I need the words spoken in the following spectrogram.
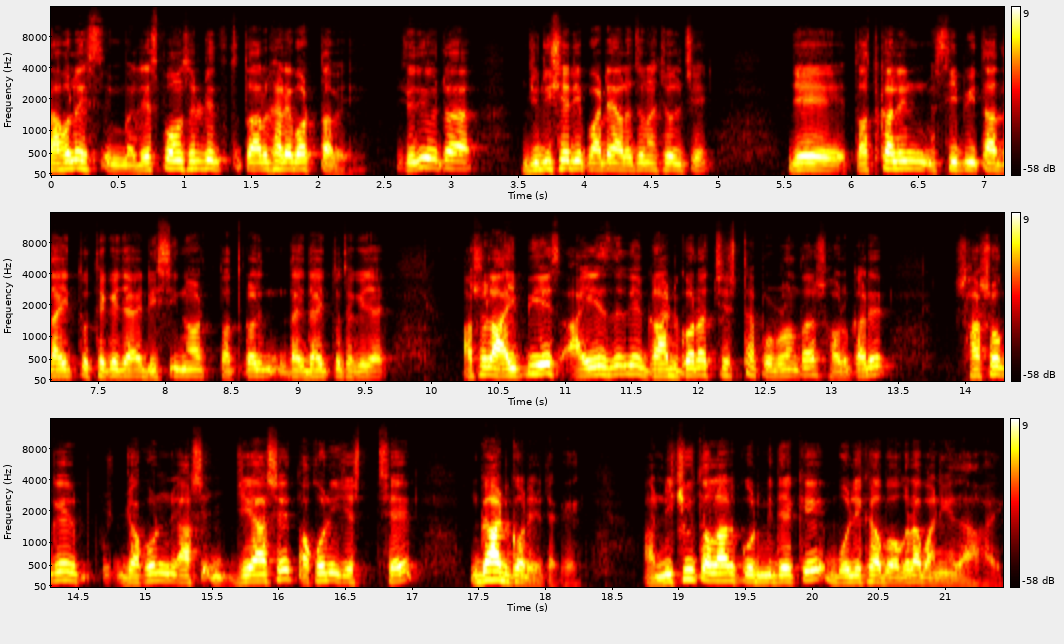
তাহলে রেসপন্সিবিলিটি তো তার ঘাড়ে বর্তাবে। যদিও এটা জুডিশিয়ারি পার্টে আলোচনা চলছে যে তৎকালীন সিপি তার দায়িত্ব থেকে যায় ডিসি নর্থ তৎকালীন দায়িত্ব থেকে যায়। আসলে আইপিএস আইএসদেরকে গার্ড করার চেষ্টা প্রবণতা সরকারের। শাসকের যখন আসে, যে আসে তখনই সে গার্ড করে এটাকে। আর নিচু তলার কর্মীদেরকে বলিখা বগরা বানিয়ে দেওয়া হয়।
